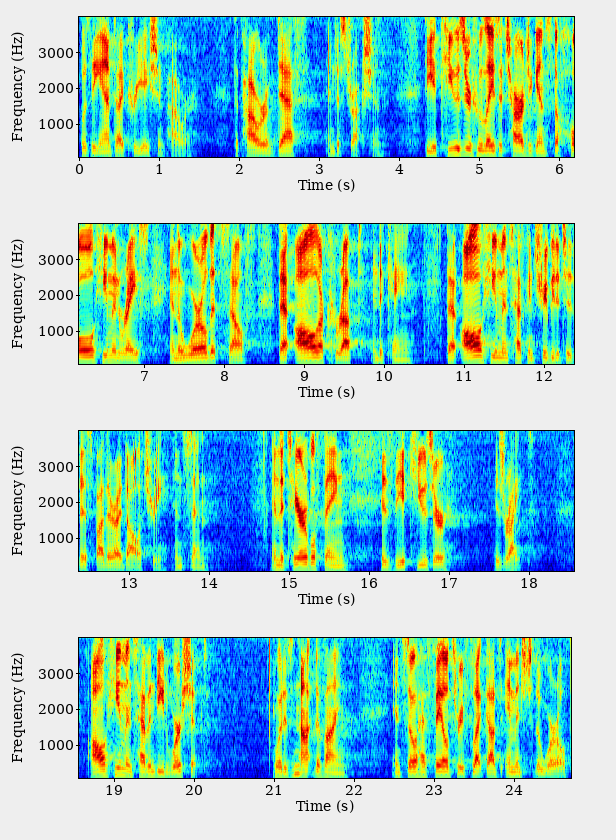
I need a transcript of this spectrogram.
was the anti creation power, the power of death and destruction. The accuser who lays a charge against the whole human race and the world itself that all are corrupt and decaying, that all humans have contributed to this by their idolatry and sin. And the terrible thing is the accuser is right. All humans have indeed worshiped what is not divine, and so have failed to reflect God's image to the world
